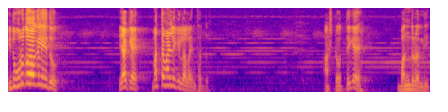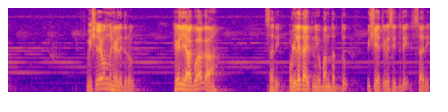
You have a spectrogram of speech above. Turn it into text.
ಇದು ಉರಿದು ಹೋಗಲಿ ಇದು. ಯಾಕೆ? ಮತ್ತೆ ಮಾಡಲಿಕ್ಕಿಲ್ಲಲ್ಲ ಇಂಥದ್ದು. ಅಷ್ಟೊತ್ತಿಗೆ ಬಂದರು ಅಲ್ಲಿ ವಿಷಯವನ್ನು ಹೇಳಿದರು. ಹೇಳಿ ಆಗುವಾಗ, ಸರಿ ಒಳ್ಳೆಯದಾಯ್ತು ನೀವು ಬಂದದ್ದು, ವಿಷಯ ತಿಳಿಸಿದ್ರಿ, ಸರಿ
